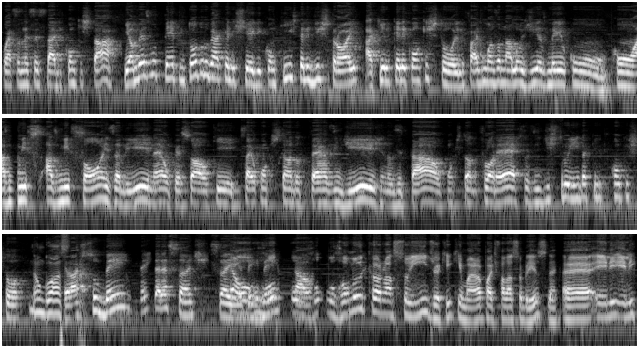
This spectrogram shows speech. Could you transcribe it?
com essa necessidade de conquistar e ao mesmo tempo em todo lugar que ele chega e conquista ele destrói aquilo que ele conquistou. Ele faz umas analogias meio com, com as, miss- as missões ali, né? O pessoal que saiu conquistando terras indígenas e tal, conquistando florestas e destruindo aquilo que conquistou. Não gosto. Eu acho isso bem, bem interessante. Isso aí, É, é, o, bem, o, o Rômulo, que é o nosso índio aqui, que maior pode falar sobre isso, né? É, ele, ele,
